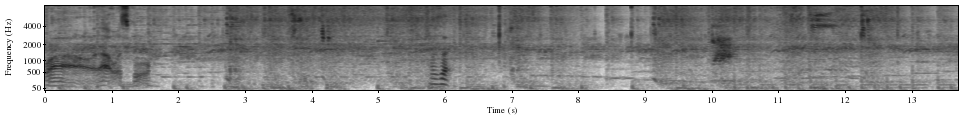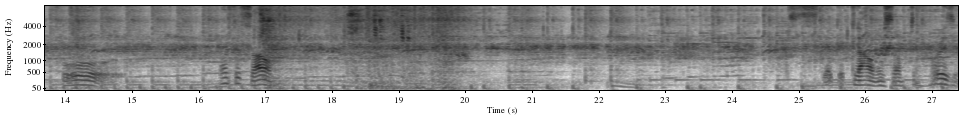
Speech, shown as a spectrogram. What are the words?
Wow, that was cool. What's that? What's the sound? It's like a clown or something. Where is it?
